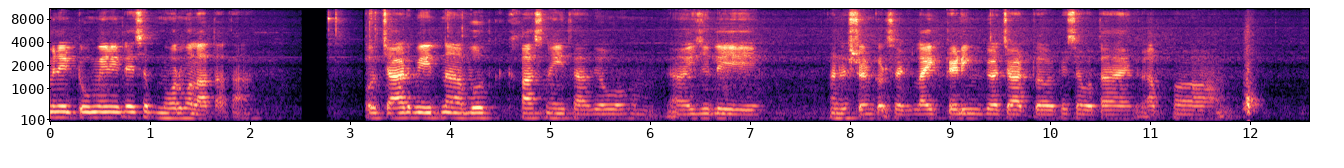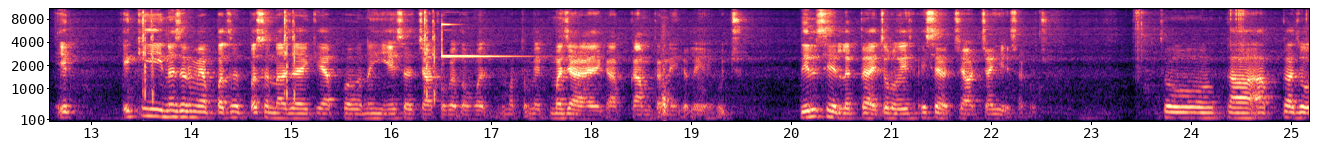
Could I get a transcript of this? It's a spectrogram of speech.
मिनट टू मिनट ये सब नॉर्मल आता था। और चार्ट भी इतना बहुत खास नहीं था जो हम इजीली अंडरस्टैंड कर सके। लाइक ट्रेडिंग का चार्ट कैसे होता है, आप एक एक ही नज़र में आप पसंद पसंद आ जाए कि आप, नहीं, ऐसा चार्ट होगा तो मतलब एक मज़ा आएगा आप काम करने के लिए कुछ। दिल से लगता है, चलो ऐसा चार्ट चाहिए ऐसा कुछ। तो आपका जो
